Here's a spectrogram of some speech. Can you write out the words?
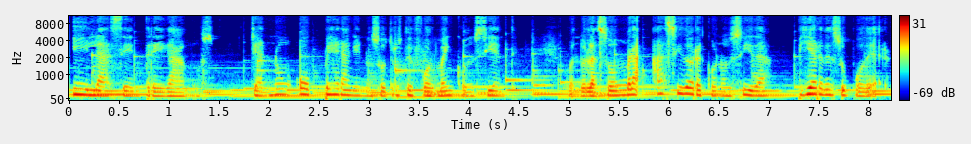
y las entregamos. Ya no operan en nosotros de forma inconsciente. Cuando la sombra ha sido reconocida, pierde su poder.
